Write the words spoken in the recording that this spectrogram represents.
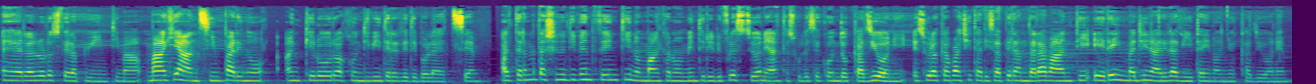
è la loro sfera più intima, ma che anzi imparino anche loro a condividere le debolezze. Alternate a scene divertenti non mancano momenti di riflessione anche sulle seconde occasioni e sulla capacità di sapere andare avanti e reimmaginare la vita in ogni occasione.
